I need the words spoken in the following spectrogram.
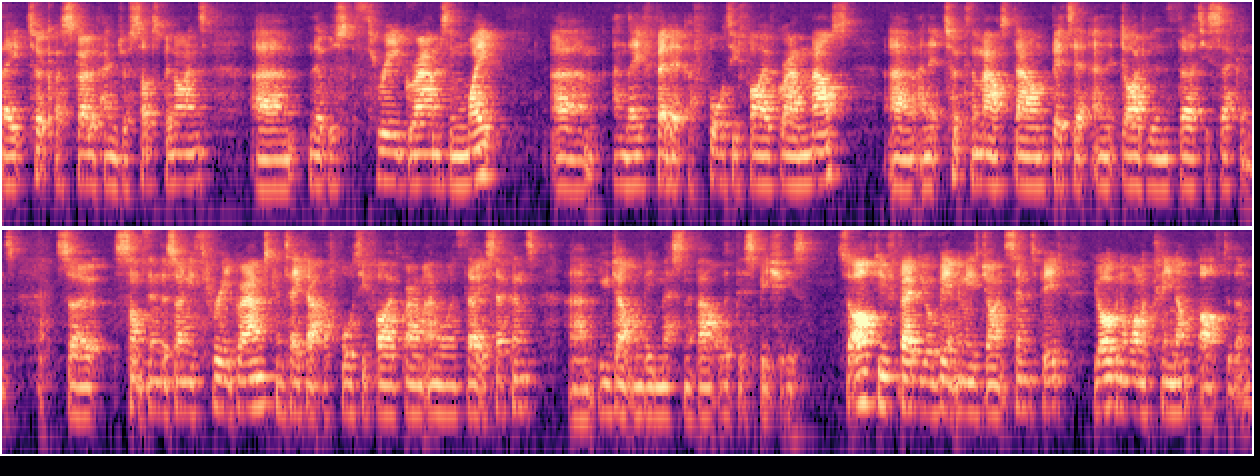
they took a Scolopendra subspinipes um, that was 3 grams in weight um, and they fed it a 45 gram mouse um, and it took the mouse down, bit it, and it died within 30 seconds. So something that's only 3 grams can take out a 45 gram animal in 30 seconds. Um, you don't want to be messing about with this species. So after you've fed your Vietnamese giant centipede, you are going to want to clean up after them.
